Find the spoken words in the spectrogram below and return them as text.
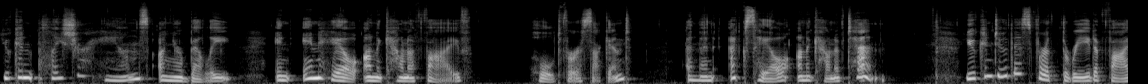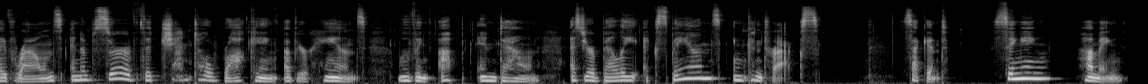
You can place your hands on your belly and inhale on a count of five, hold for a second, and then exhale on a count of 10. You can do this for three to five rounds and observe the gentle rocking of your hands moving up and down as your belly expands and contracts. Second, singing, humming,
